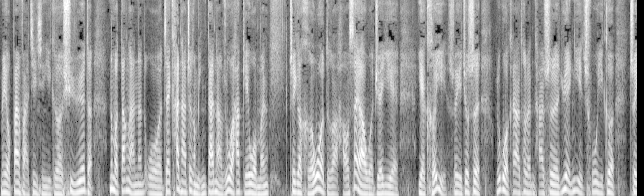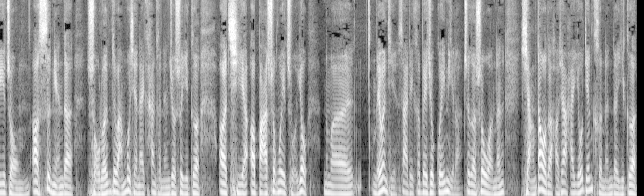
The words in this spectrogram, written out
没有办法进行一个续约的。那么当然呢，我在看他这个名单呢，如果他给我们这个何沃德、豪塞尔，我觉得也。也可以，所以就是如果凯尔特人他是愿意出一个这一种二四年的首轮，对吧？目前来看，可能就是一个二七、二八顺位左右。那么没问题，萨迪克贝就归你了。这个是我能想到的，好像还有点可能的一个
